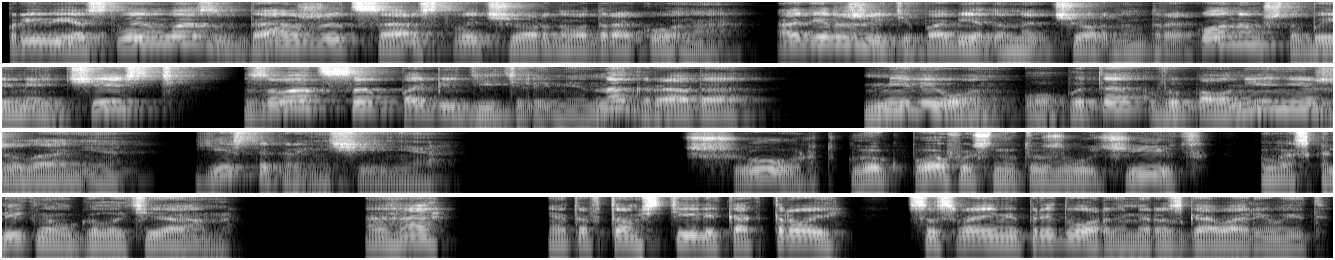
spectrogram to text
«Приветствуем вас в данже Царства Черного Дракона. Одержите победу над Черным Драконом, чтобы иметь честь зваться победителями. Награда. Миллион опыта, выполнение желания. Есть ограничения. «Черт, как пафосно-то звучит!» — воскликнул Галатиан. «Ага, это в том стиле, как Трой со своими придворными разговаривает»,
